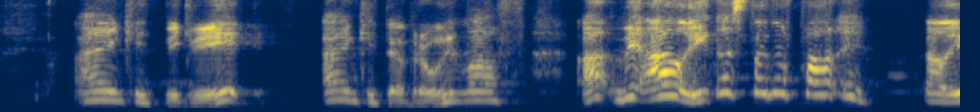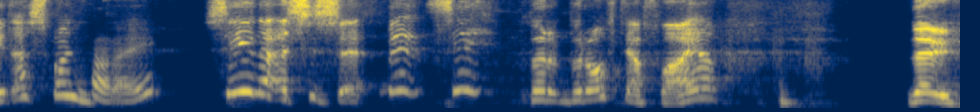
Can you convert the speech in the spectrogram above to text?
I think it'd be great. I think it'd be a brilliant laugh. I, mate, I like this dinner party. I like this one. All right. See, that's is it. Mate, see, we're, we're off to a flyer. Now, do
